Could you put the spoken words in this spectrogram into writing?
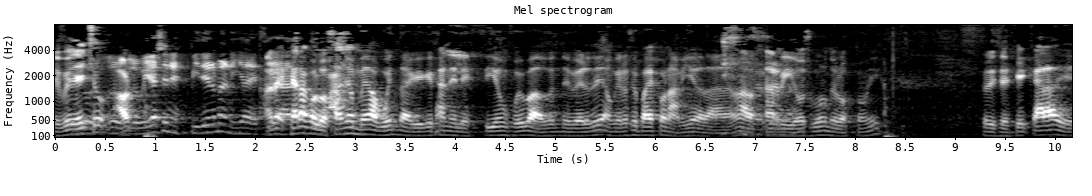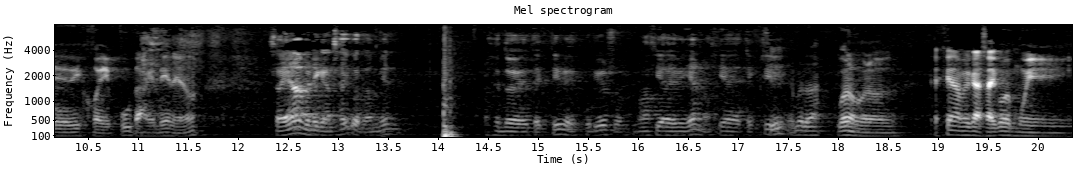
De hecho, lo, ahora, lo veías en Spider-Man y ya decías. ahora es que ahora con los años me he dado cuenta de que qué gran elección fue para Duende Verde, aunque no se parezca a una mierda, ¿no? Al Harry Osborn de los cómics. Pero dices, qué cara de, de hijo de puta que tiene, ¿no? Salía en American Psycho también. Haciendo de detective, curioso. No hacía de villano, hacía de detective. Sí, es verdad. Bueno, pero es que en American Psycho es muy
